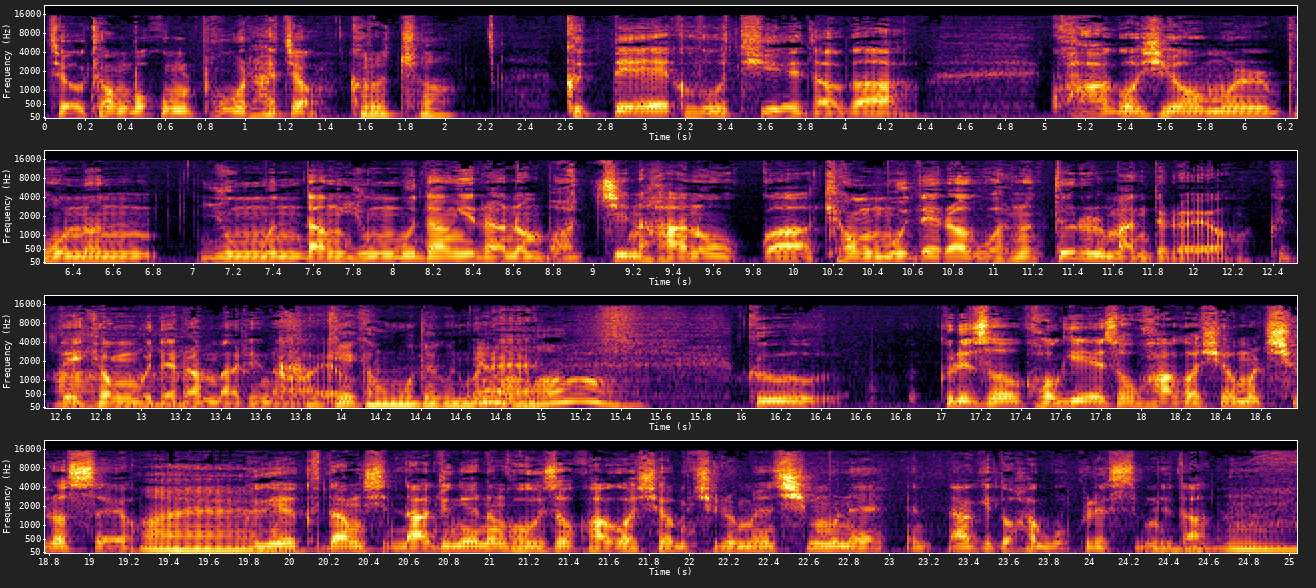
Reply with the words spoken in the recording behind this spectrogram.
저 경복궁을 복을 하죠. 그렇죠. 그때 그 뒤에다가 과거 시험을 보는 육문당 육무당이라는 멋진 한옥과 경무대라고 하는 뜰을 만들어요. 그때 아, 경무대란 말이 나와요. 그게 경무대군요. 네. 그 그래서 거기에서 과거 시험을 치렀어요. 네. 그게 그 당시 나중에는 거기서 과거 시험 치르면 신문에 나기도 하고 그랬습니다. 음.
